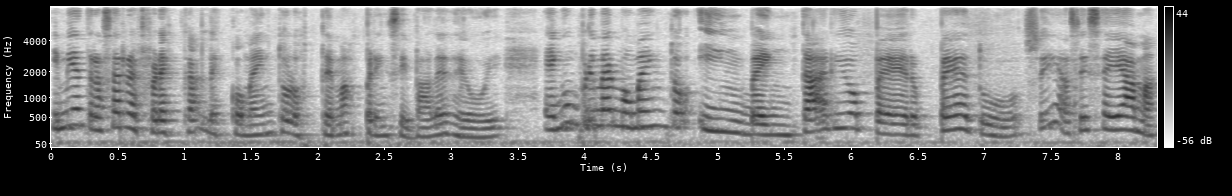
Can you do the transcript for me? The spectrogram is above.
y mientras se refresca, les comento los temas principales de hoy. En un primer momento, inventario perpetuo. Sí, así se llama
